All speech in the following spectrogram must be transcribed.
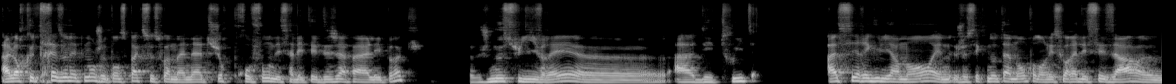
alors que très honnêtement, je pense pas que ce soit ma nature profonde, et ça l'était déjà pas à l'époque, je me suis livré à des tweets assez régulièrement. Et je sais que notamment pendant les soirées des Césars euh,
